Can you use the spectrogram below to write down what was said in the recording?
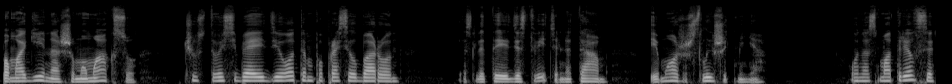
помоги нашему Максу», чувствуя себя идиотом, попросил барон. «Если ты действительно там и можешь слышать меня». Он осмотрелся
